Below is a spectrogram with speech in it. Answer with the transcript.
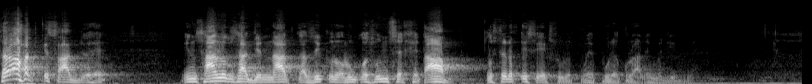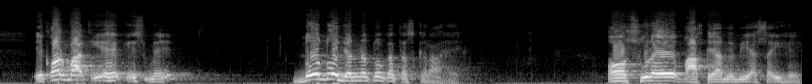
सराहत के साथ जो है इंसानों के साथ जिन्नात का ज़िक्र और उनको उनसे खिताब वो सिर्फ़ इस एक सूरत में पूरे कुरान मजीद में एक और बात यह है कि इसमें दो दो जन्नतों का तस्करा है और सूरह वाकया में भी ऐसा ही है।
